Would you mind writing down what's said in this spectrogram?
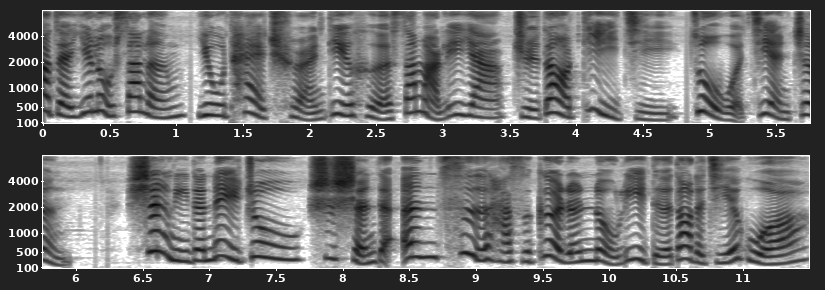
要在耶路撒冷、犹太全地和撒玛利亚，直到地极，做我见证。圣灵的内住是神的恩赐，还是个人努力得到的结果？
